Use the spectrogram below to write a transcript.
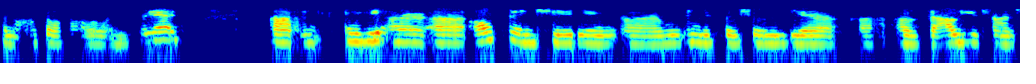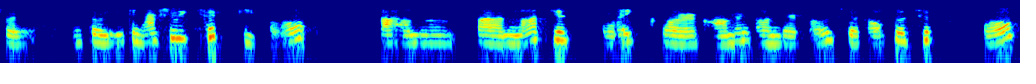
can also follow on Thread. Um, and we are uh, also initiating uh, within the social media uh, a value transfer. So you can actually tip people um, uh, not just like or comment on their posts, but also tip people.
